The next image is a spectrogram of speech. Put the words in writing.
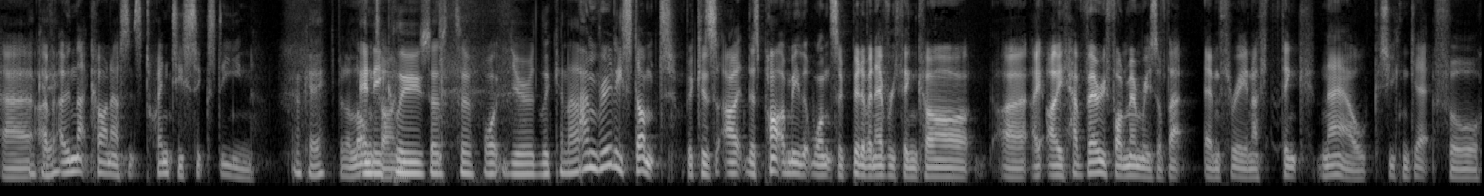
Uh, I've owned that car now since 2016. Okay. been a long Any time. clues as to what you're looking at? I'm really stumped because I, there's part of me that wants a bit of an everything car. Uh, I, I have very fond memories of that M3, and I think now because you can get for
